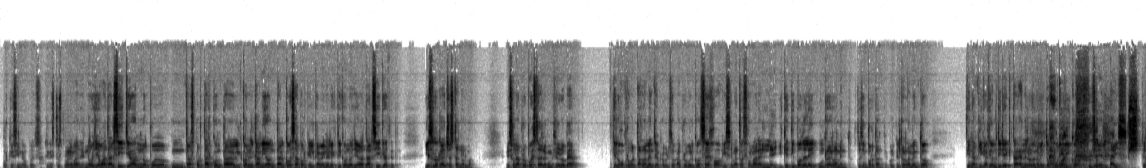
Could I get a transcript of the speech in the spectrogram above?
porque si no, pues tienes tus problemas de no llego a tal sitio, no puedo mm, transportar con, tal, con el camión tal cosa porque el camión eléctrico no llega a tal sitio, etc. Y eso es lo que ha hecho esta norma. Es una propuesta de la Comisión Europea que luego aprobó el Parlamento y aprobó el, aprobó el Consejo y se va a transformar en ley. ¿Y qué tipo de ley? Un reglamento. Esto es importante, porque el reglamento tiene aplicación directa en el ordenamiento Tal cual. jurídico del país. O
